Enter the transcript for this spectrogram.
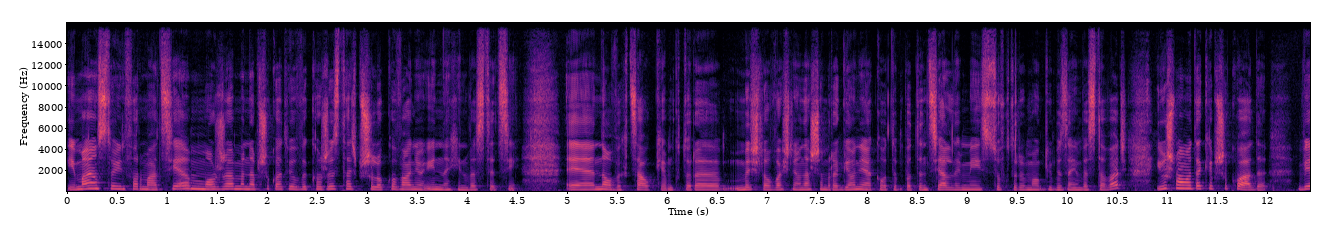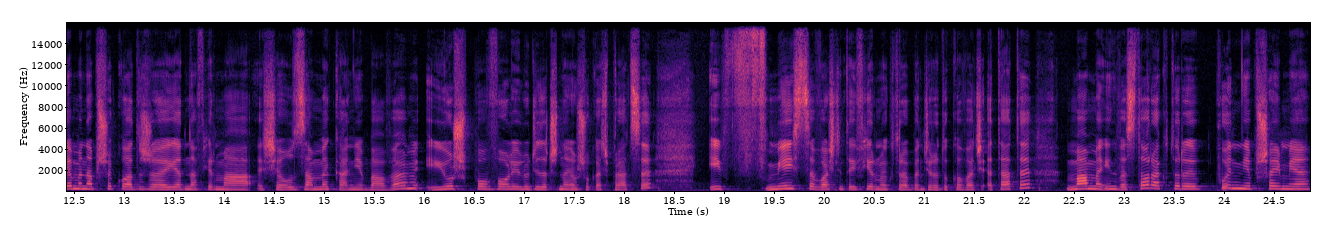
i mając tę informację, możemy na przykład ją wykorzystać przy lokowaniu innych inwestycji, e, nowych całkiem, które myślą właśnie o naszym regionie jako o tym potencjalnym miejscu, w którym mogliby zainwestować. I już mamy takie przykłady. Wiemy na przykład, że jedna firma się zamyka niebawem i już powoli ludzie zaczynają szukać pracy i w miejsce właśnie tej firmy, która będzie redukować etaty, mamy inwestora, który płynnie przejmie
